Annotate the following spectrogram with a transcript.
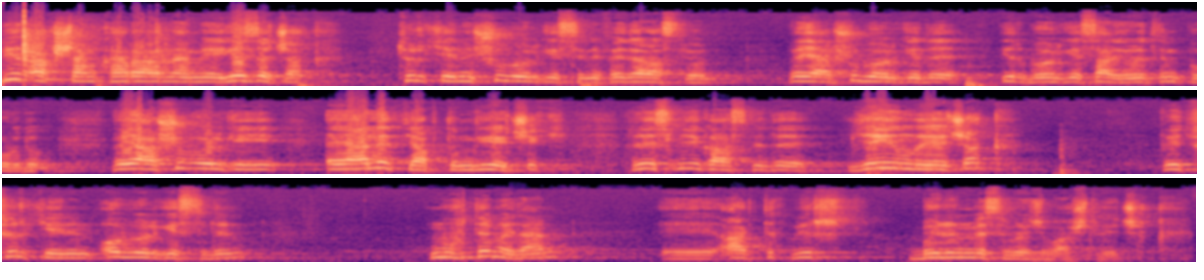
bir akşam kararnameye yazacak. Türkiye'nin şu bölgesini federasyon veya şu bölgede bir bölgesel yönetim kurdum veya şu bölgeyi eyalet yaptım diyecek. Resmi gazetede yayınlayacak ve Türkiye'nin o bölgesinin muhtemelen e, artık bir bölünme süreci başlayacak.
